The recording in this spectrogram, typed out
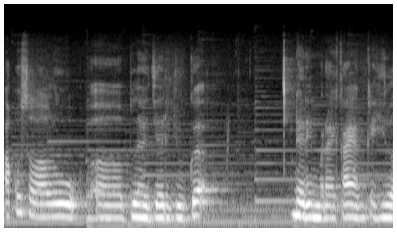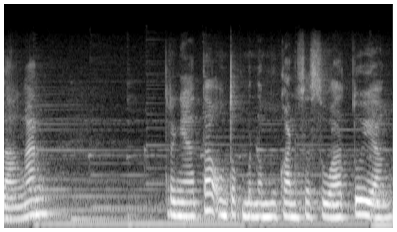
aku selalu uh, belajar juga dari mereka yang kehilangan. Ternyata untuk menemukan sesuatu yang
